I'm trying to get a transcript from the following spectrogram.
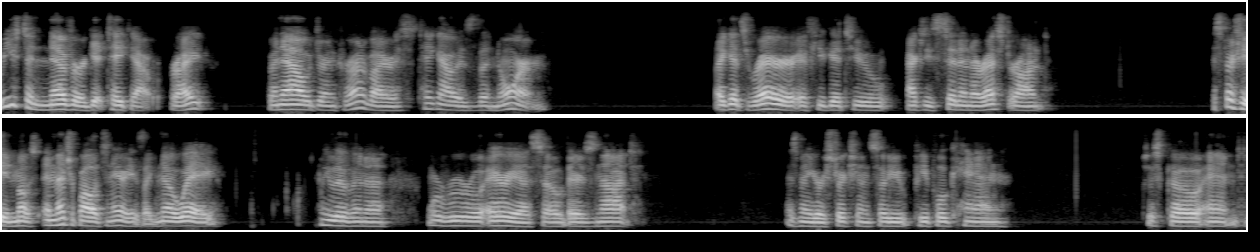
we used to never get takeout, right? But now during coronavirus, takeout is the norm. Like it's rare if you get to actually sit in a restaurant, especially in most in metropolitan areas. Like no way. We live in a more rural area, so there's not as many restrictions so you people can just go and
